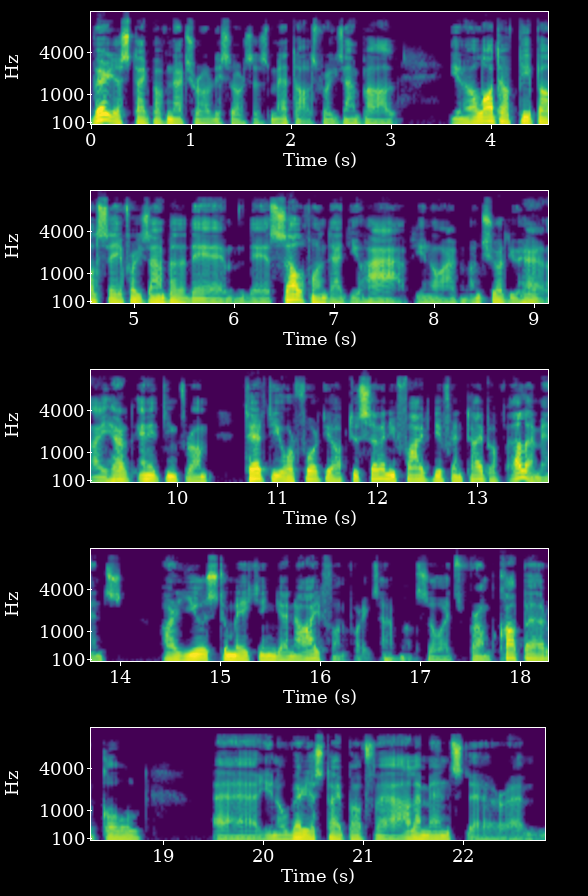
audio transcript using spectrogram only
various type of natural resources, metals, for example. You know, a lot of people say, for example, the the cell phone that you have. You know, I'm, I'm sure you heard. I heard anything from 30 or 40 up to 75 different type of elements are used to making an iPhone, for example. So it's from copper, gold, uh, you know, various type of uh, elements, um,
